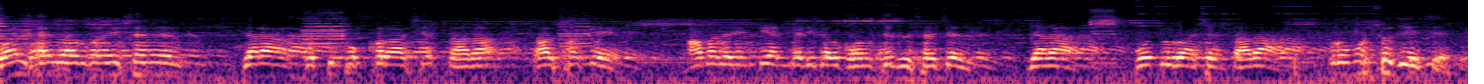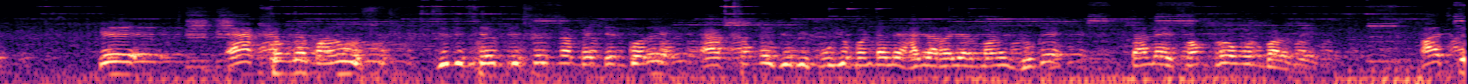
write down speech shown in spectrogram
ওয়ার্ল্ড হেলথ অর্গানাইজেশনের যারা কর্তৃপক্ষরা আছেন, তারা, তার সঙ্গে আমাদের ইন্ডিয়ান মেডিকেল কাউন্সিল রিসার্চের যারা বন্ধুরা আছেন, তারা পরামর্শ দিয়েছে যে একসঙ্গে মানুষ যদি সেফ ডিস্টেন্স না মেনটেন করে, একসঙ্গে যদি পুজো মণ্ডলে হাজার হাজার মানুষ ঢুকে, তাহলে সংক্রমণ বাড়বে। আজকে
